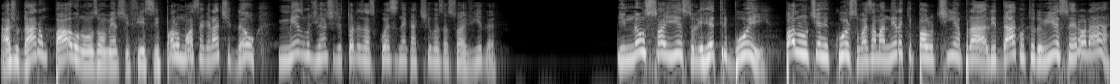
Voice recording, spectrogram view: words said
ajudaram Paulo nos momentos difíceis, e Paulo mostra gratidão, mesmo diante de todas as coisas negativas da sua vida. E não só isso, ele retribui, Paulo não tinha recurso, mas a maneira que Paulo tinha para lidar com tudo isso era orar.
